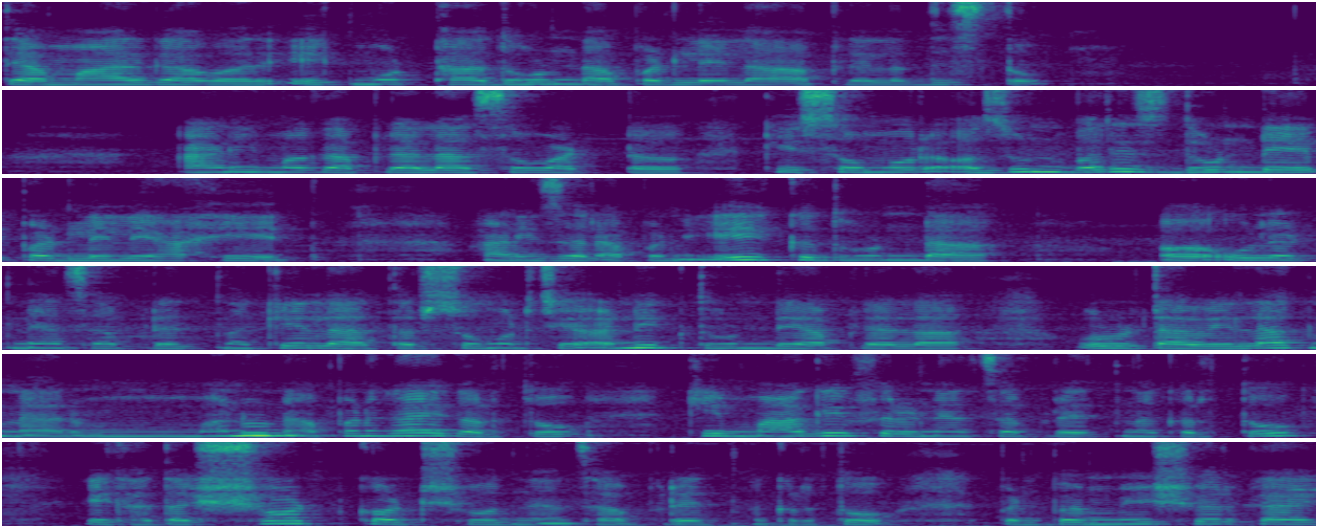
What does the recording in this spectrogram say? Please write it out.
त्या मार्गावर एक मोठा धोंडा पडलेला आपल्याला दिसतो. आणि मग आपल्याला असं वाटतं की समोर अजून बरेच धोंडे पडलेले आहेत. आणि जर आपण एक धोंडा उलटण्याचा प्रयत्न केला तर समोरचे अनेक धोंडे आपल्याला उलटावे लागणार. म्हणून आपण काय करतो की मागे फिरण्याचा प्रयत्न करतो एखादा शॉर्टकट शोधण्याचा प्रयत्न करतो. पण परमेश्वर काय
